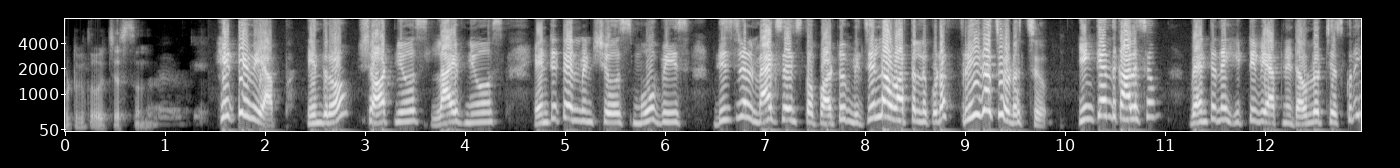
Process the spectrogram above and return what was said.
పుట్టుకతో వచ్చేస్తుంది. Hit TV app. ఇందులో short news live news entertainment shows movies digital మ్యాగజైన్స్తో పాటు మీ జిల్లా వార్తలను కూడా ఫ్రీగా చూడొచ్చు. ఇంకెందుకు ఆలస్యం? వెంటనే హిట్ టీవీ యాప్ని డౌన్లోడ్ చేసుకుని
